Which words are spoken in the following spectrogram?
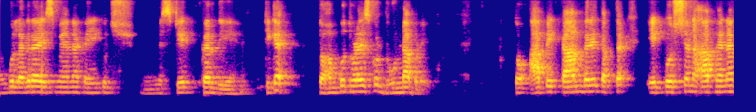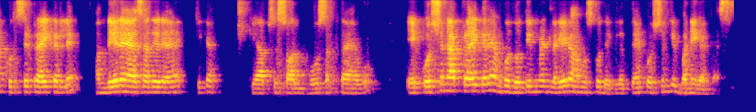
हमको लग रहा है इसमें है ना कहीं कुछ मिस्टेक कर दिए हैं, ठीक है? तो हमको थोड़ा इसको ढूंढना पड़ेगा। तो आप एक काम करें, तब तक एक क्वेश्चन आप है ना, खुद से ट्राई कर ले। हम दे रहे हैं, ऐसा दे रहे हैं, ठीक है? कि आपसे सॉल्व हो सकता है वो। एक क्वेश्चन आप ट्राई करें, हमको दो तीन मिनट लगेगा, हम उसको देख लेते हैं क्वेश्चन की बनेगा कैसे,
